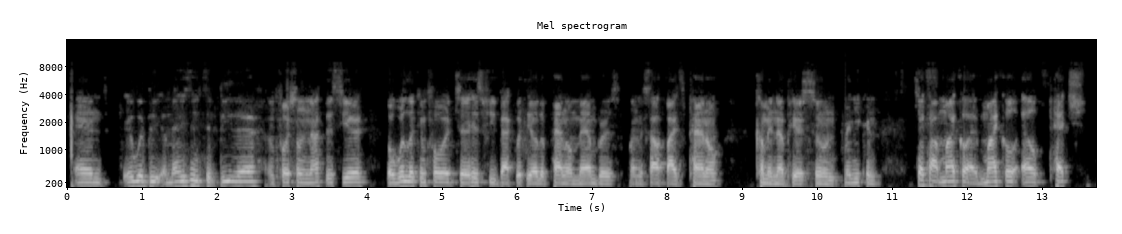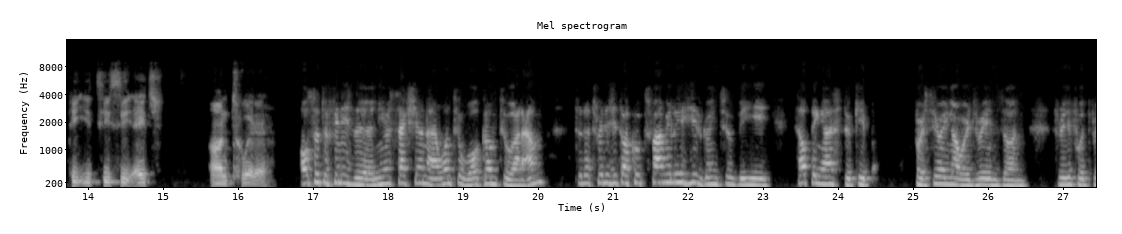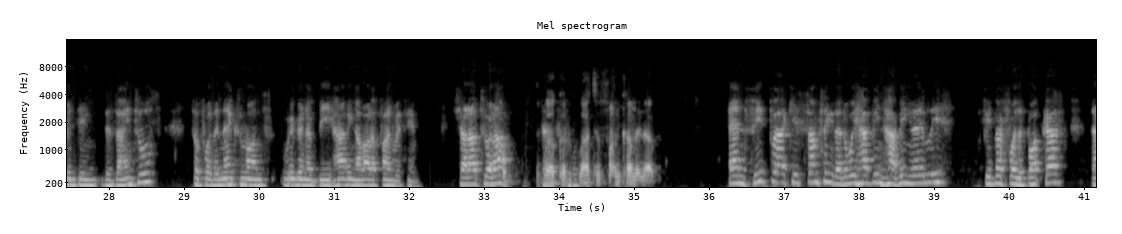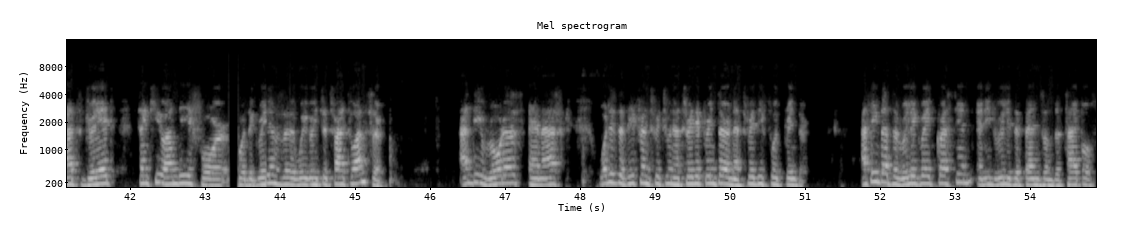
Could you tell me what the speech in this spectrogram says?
and it would be amazing to be there. Unfortunately, not this year, but we're looking forward to his feedback with the other panel members on the South Bites panel coming up here soon. And you can check out Michael at Michael L. Petch, P E T C H, on Twitter. Also, to finish the news section, I want to welcome to Aram to the 3 Digital Cooks family. He's going to be helping us to keep pursuing our dreams on 3D food printing design tools. So for the next month, we're going to be having a lot of fun with him. Shout out to Aram. Welcome. Cool. Lots of fun coming up. And feedback is something that we have been having lately. Feedback for the podcast. That's great. Thank you, Andy, for, for the questions that we're going to try to answer. Andy wrote us and asked, what is the difference between a 3D printer and a 3D food printer? I think that's a really great question, and it really depends on the type of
